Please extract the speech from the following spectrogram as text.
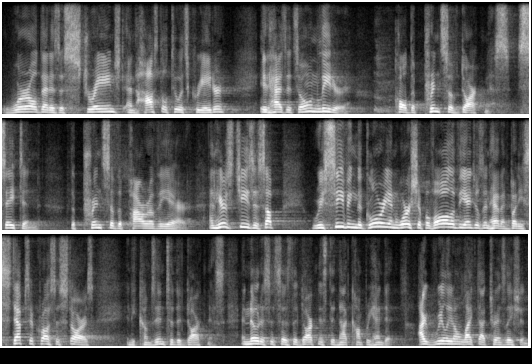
world that is estranged and hostile to its creator. It has its own leader called the Prince of Darkness, Satan, the Prince of the power of the air. And here's Jesus up receiving the glory and worship of all of the angels in heaven, but he steps across the stars and he comes into the darkness. And notice it says the darkness did not comprehend it. I really don't like that translation.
